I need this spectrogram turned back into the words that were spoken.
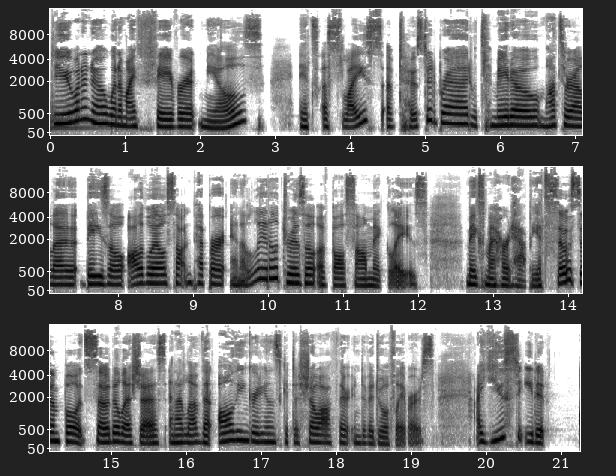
Do you want to know one of my favorite meals? It's a slice of toasted bread with tomato, mozzarella, basil, olive oil, salt and pepper, and a little drizzle of balsamic glaze. Makes my heart happy. It's so simple. It's so delicious. And I love that all the ingredients get to show off their individual flavors. I used to eat it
